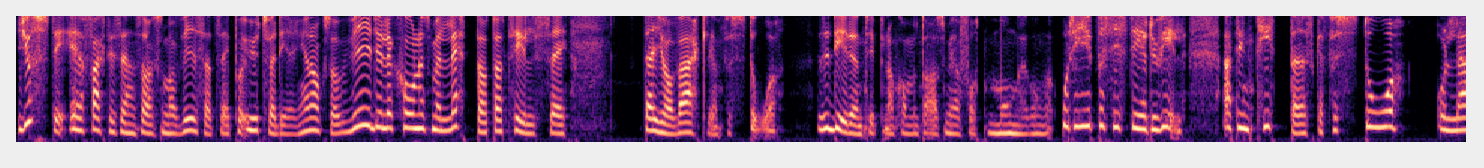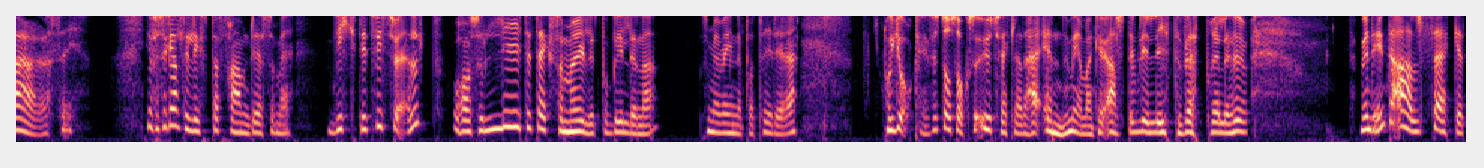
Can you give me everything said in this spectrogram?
just det är faktiskt en sak som har visat sig på utvärderingen också. Videolektioner som är lätta att ta till sig, där jag verkligen förstår. Det är den typen av kommentarer som jag har fått många gånger. Och det är precis det du vill. Att din tittare ska förstå och lära sig. Jag försöker alltid lyfta fram det som är viktigt visuellt och ha så lite text som möjligt på bilderna som jag var inne på tidigare. Och jag kan ju förstås också utveckla det här ännu mer, man kan ju alltid bli lite bättre, eller hur? Men det är inte alls säkert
